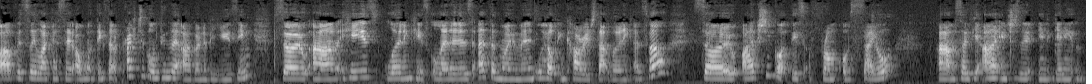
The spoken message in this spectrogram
obviously like I said I want things that are practical and things that are going to be using. So um, learning his letters at the moment. Will help encourage that learning as well. So I actually got this from a sale. Um, so if you are interested in getting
